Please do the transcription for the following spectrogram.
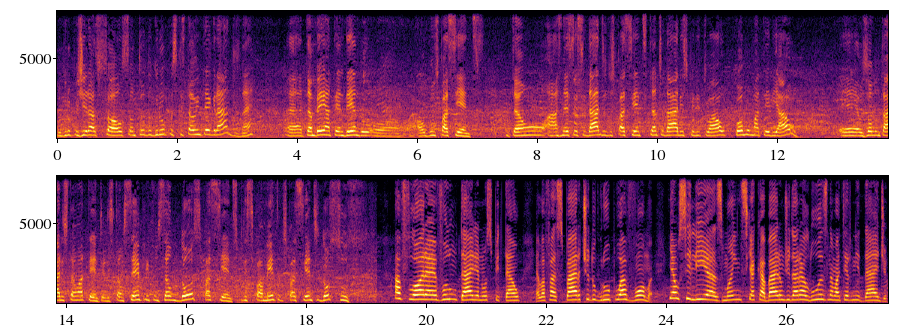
o grupo Girassol, são tudo grupos que estão integrados, né? É, também atendendo ó, alguns pacientes. Então, as necessidades dos pacientes, tanto da área espiritual como material, é, os voluntários estão atentos, eles estão sempre em função dos pacientes, principalmente dos pacientes do SUS. A Flora é voluntária no hospital. Ela faz parte do grupo Avoma e auxilia as mães que acabaram de dar à luz na maternidade.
